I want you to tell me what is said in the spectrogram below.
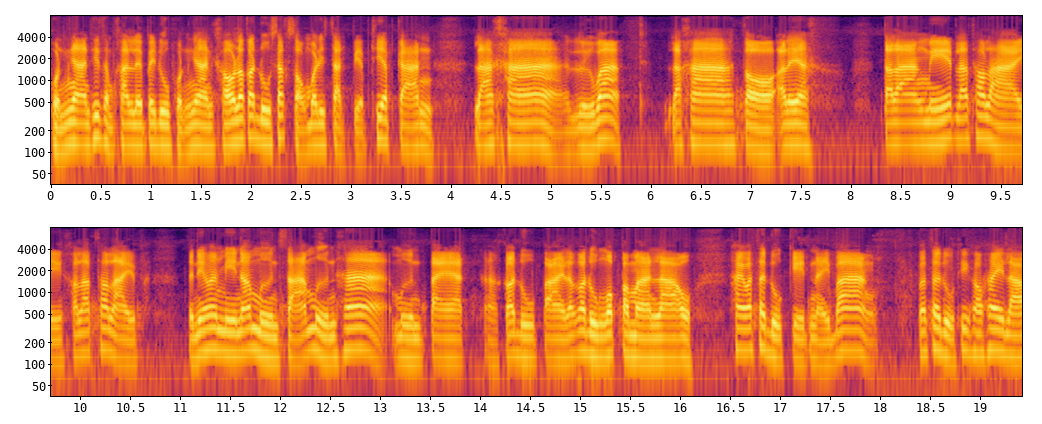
ผลงานที่สำคัญเลยไปดูผลงานเขาแล้วก็ดูสักสองบริษัทเปรียบเทียบกัน ราคาหรือว่าราคาต่ออะไรอะ ตารางเมตรละเท่าไหร่เขารับเท่าไหร่แต่นี้มันมีนะหมื่นสามหมื่นห้าหมื่นแปดอะก็ดูไปแล้วก็ดูงบประมาณเรา ให้วัสดุเกรดไหนบ้าง วัสดุที่เขาให้เรา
